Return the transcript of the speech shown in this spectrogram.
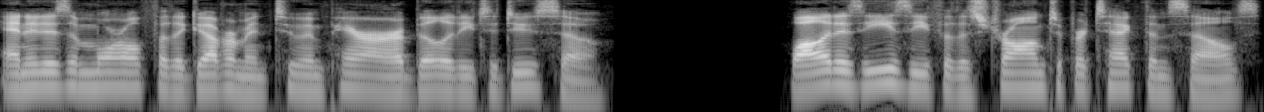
and it is immoral for the government to impair our ability to do so. While it is easy for the strong to protect themselves,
